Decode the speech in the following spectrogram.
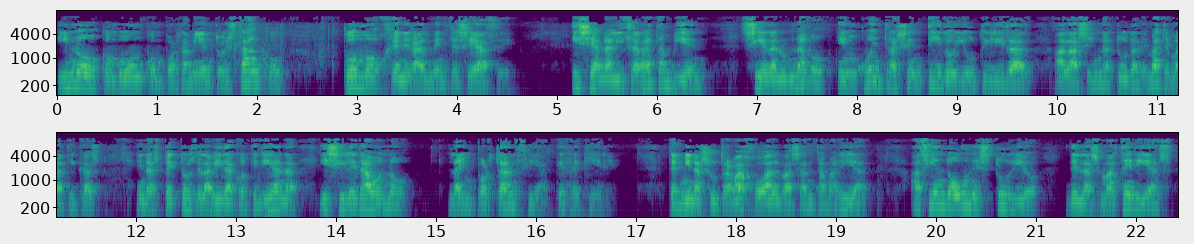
y no como un comportamiento estanco, como generalmente se hace. Y se analizará también si el alumnado encuentra sentido y utilidad a la asignatura de matemáticas en aspectos de la vida cotidiana y si le da o no la importancia que requiere. Termina su trabajo Alba Santa María haciendo un estudio de las materias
